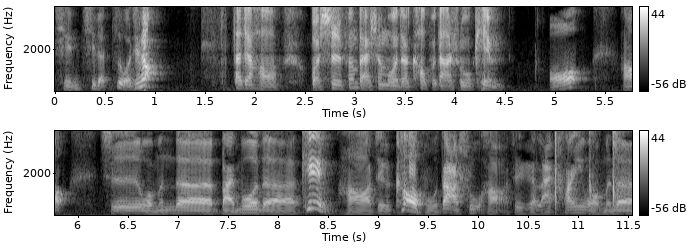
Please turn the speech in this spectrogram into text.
前期的自我介绍，大家好，我是分百生墨的靠谱大叔 Kim。哦，好，是我们的百墨的 Kim，好，这个靠谱大叔，好，这个来欢迎我们的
